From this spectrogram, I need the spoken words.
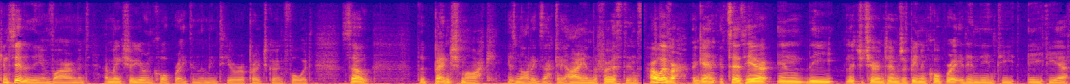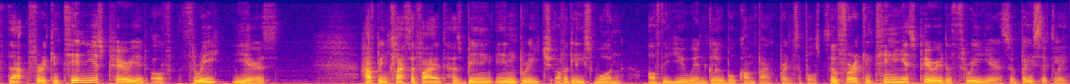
consider the environment and make sure you're incorporating them into your approach going forward. So the benchmark is not exactly high in the first instance. However, again, it says here in the literature in terms of being incorporated in the ETF that for a continuous period of three years have been classified as being in breach of at least one of the UN Global Compact principles. So for a continuous period of three years, so basically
